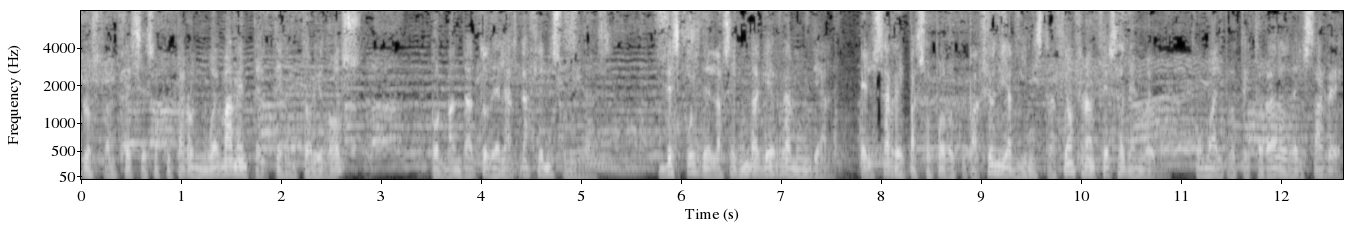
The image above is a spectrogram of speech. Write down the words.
los franceses ocuparon nuevamente el territorio 2 por mandato de las Naciones Unidas. Después de la Segunda Guerra Mundial, el Sarre pasó por ocupación y administración francesa de nuevo, como el Protectorado del Sarre.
